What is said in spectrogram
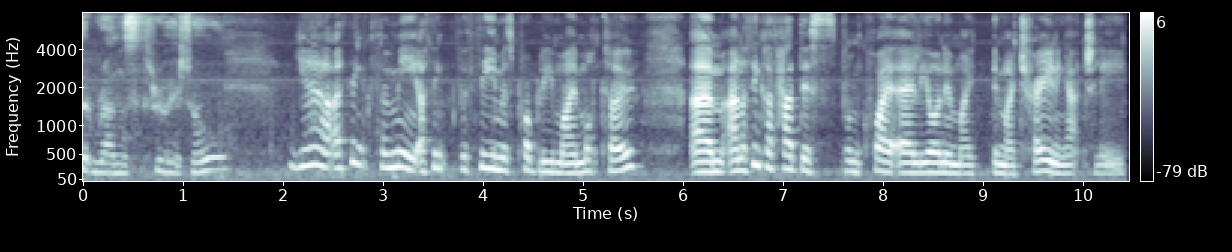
that runs through it all? Yeah, I think for me, I think the theme is probably my motto, um, and I think I've had this from quite early on in my in my training actually.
